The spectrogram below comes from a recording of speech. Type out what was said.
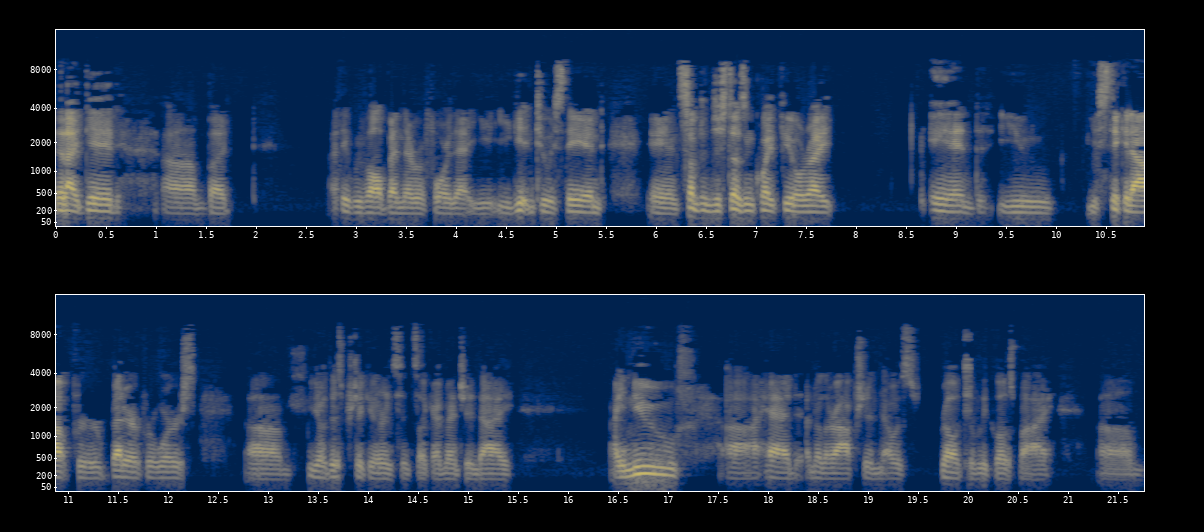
that I did, um, but I think we've all been there before. That you, you get into a stand and something just doesn't quite feel right, and you you stick it out for better or for worse. Um, you know, this particular instance, like I mentioned, I I knew uh, I had another option that was relatively close by. Um,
